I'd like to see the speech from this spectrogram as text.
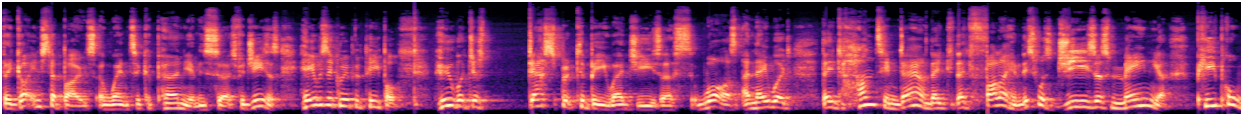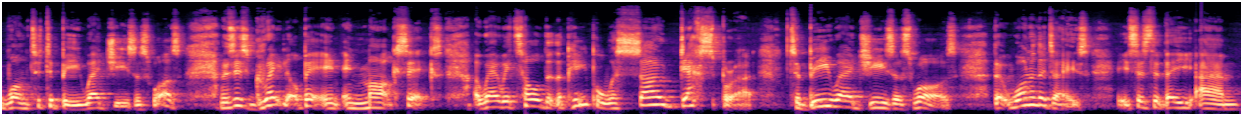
They got into the boats and went to Capernaum in search for Jesus. Here was a group of people who were just desperate to be where Jesus was, and they would they'd hunt him down. They'd, they'd follow him. This was Jesus mania. People wanted to be where Jesus was. And there's this great little bit in, in Mark six where we're told that the people were so desperate to be where Jesus was that one of the days it says that they. Um,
